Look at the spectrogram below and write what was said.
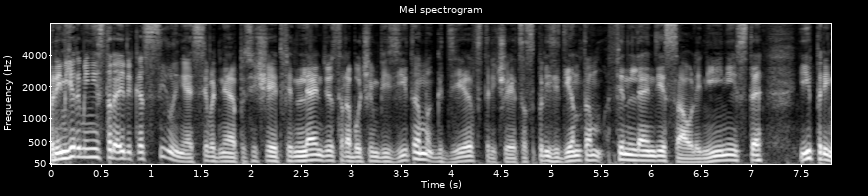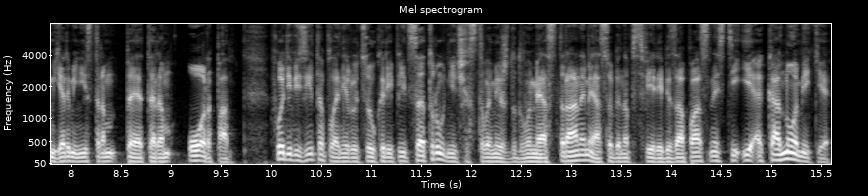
Премьер-министр Эвика Силыня сегодня посещает Финляндию с рабочим визитом, где встречается с президентом Финляндии Саули Нинисте и премьер-министром Петером Орпа. В ходе визита планируется укрепить сотрудничество между двумя странами, особенно в сфере безопасности и экономики,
